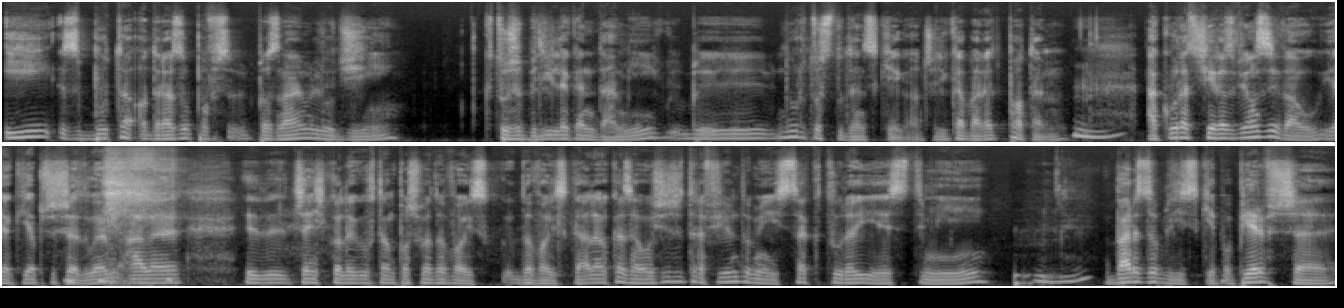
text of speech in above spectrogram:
I z buta od razu poznałem ludzi, którzy byli legendami y, nurtu studenckiego, czyli kabaret potem. Akurat się rozwiązywał, jak ja przyszedłem, ale część kolegów tam poszła do, wojsk, do wojska, ale okazało się, że trafiłem do miejsca, które jest mi bardzo bliskie. Po pierwsze,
